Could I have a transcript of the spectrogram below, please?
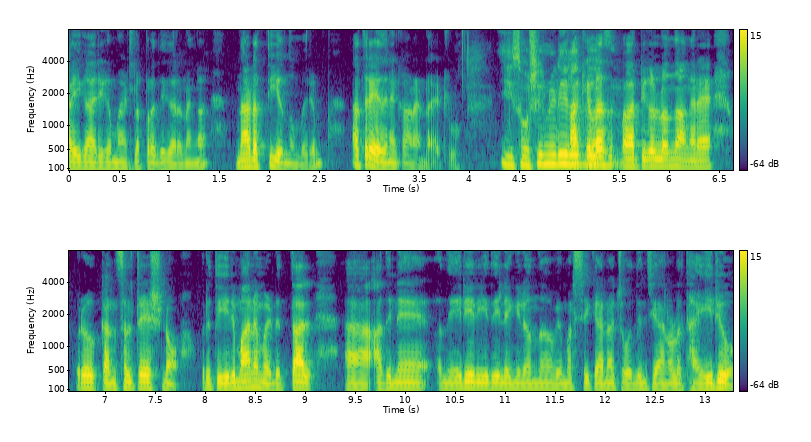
വൈകാരികമായിട്ടുള്ള പ്രതികരണങ്ങൾ നടത്തിയെന്നും വരും. അത്രേ അതിനെ കാണേണ്ടതായിട്ടുള്ളൂ. ഈ സോഷ്യൽ മീഡിയയിലൊക്കെ ബാക്കിയുള്ള പാർട്ടികളിലൊന്നും അങ്ങനെ ഒരു കൺസൾട്ടേഷനോ ഒരു തീരുമാനം എടുത്താൽ അതിനെ നേരിയ രീതിയിലെങ്കിലൊന്ന് വിമർശിക്കാനോ ചോദ്യം ചെയ്യാനുള്ള ധൈര്യമോ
